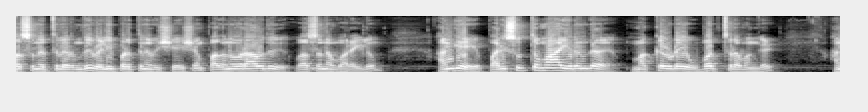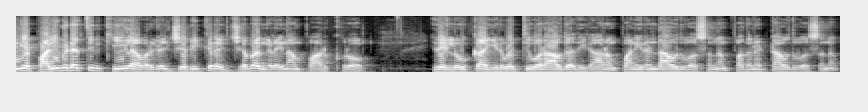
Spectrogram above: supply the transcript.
வசனத்திலிருந்து வெளிப்படுத்தின விசேஷம் பதினோராவது வசனம் வரையிலும் அங்கே பரிசுத்தமாக இருந்த மக்களுடைய உபத்திரவங்கள் அங்கே பலிவிடத்தின் கீழே அவர்கள் ஜெபிக்கிற ஜெபங்களை நாம் பார்க்கிறோம். இதை லூக்கா இருபத்தி ஓராவது அதிகாரம் பனிரெண்டாவது வசனம் பதினெட்டாவது வசனம்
